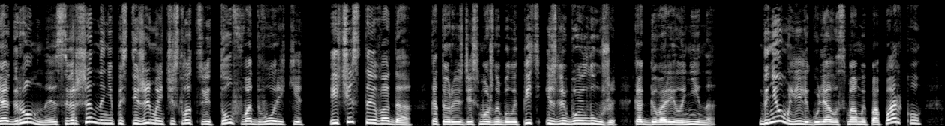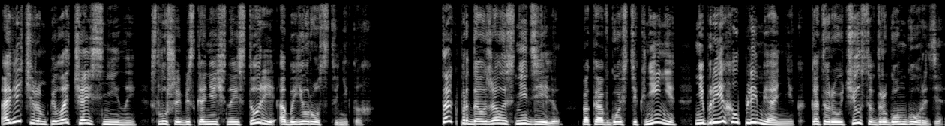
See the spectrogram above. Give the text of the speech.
и огромное, совершенно непостижимое число цветов во дворике, и чистая вода, которую здесь можно было пить из любой лужи, как говорила Нина. Днем Лиля гуляла с мамой по парку, а вечером пила чай с Ниной, слушая бесконечные истории об ее родственниках. Так продолжалось неделю, пока в гости к Нине не приехал племянник, который учился в другом городе.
